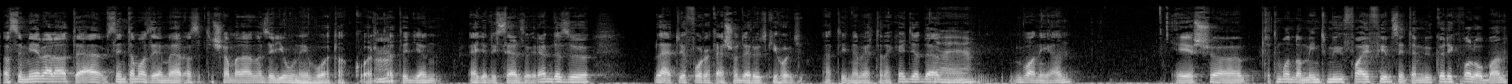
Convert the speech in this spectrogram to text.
azt, hogy miért vállalt el, szerintem azért, mert az a Shyamalan az egy jó név volt akkor, Aha. tehát egy ilyen egyedi szerzői rendező, lehet, hogy a forgatáson derült ki, hogy hát így nem értenek egyet, de Ja, ja. van ilyen. És tehát mondom, mint műfajfilm szerintem működik, valóban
